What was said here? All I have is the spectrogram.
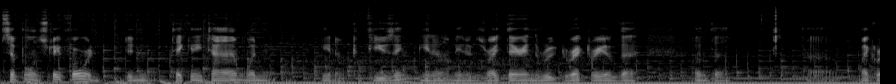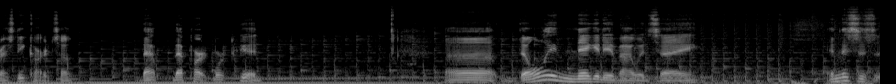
simple and straightforward. Didn't take any time. wasn't you know confusing. You know, I mean, it was right there in the root directory of the of the micro SD card. So that that part worked good. Uh, the only negative I would say, and this is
